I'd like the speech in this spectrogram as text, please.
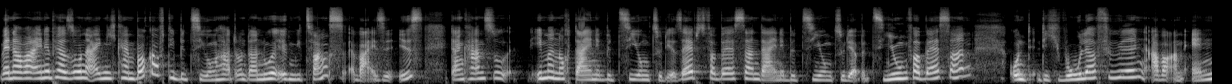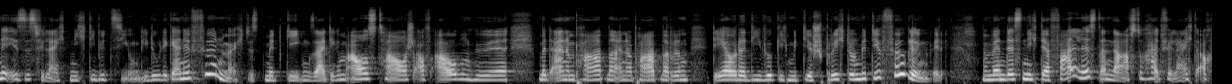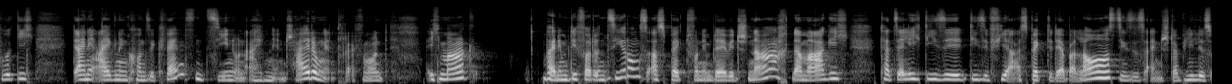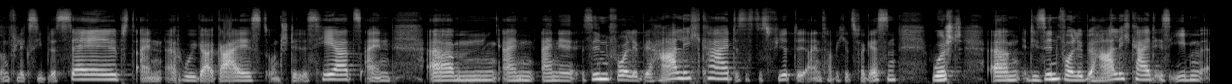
Wenn aber eine Person eigentlich keinen Bock auf die Beziehung hat und da nur irgendwie zwangsweise ist, dann kannst du immer noch deine Beziehung zu dir selbst verbessern, deine Beziehung zu der Beziehung verbessern und dich wohler fühlen, aber am Ende ist es vielleicht nicht die Beziehung, die du dir gerne führen möchtest, mit gegenseitigem Austausch, auf Augenhöhe, mit einem Partner, einer Partnerin, der oder die wirklich mit dir spricht und mit dir vögeln will. Und wenn das nicht der Fall ist, dann darfst du halt vielleicht auch wirklich deine eigenen Konsequenzen ziehen und eigene Entscheidungen treffen. Und ich mag bei dem Differenzierungsaspekt von dem David Schnach, da mag ich tatsächlich diese, diese vier Aspekte der Balance, dieses ein stabiles und flexibles Selbst, ein ruhiger Geist und stilles Herz, ein, ähm, ein, eine sinnvolle Beharrlichkeit, das ist das vierte, eins habe ich jetzt vergessen, wurscht, ähm, die sinnvolle Beharrlichkeit ist eben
